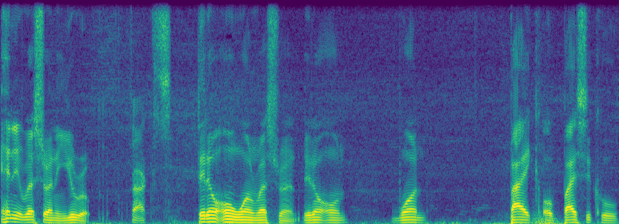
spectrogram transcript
any restaurant in Europe. Facts. They don't own one restaurant. They don't own one bike or bicycle.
